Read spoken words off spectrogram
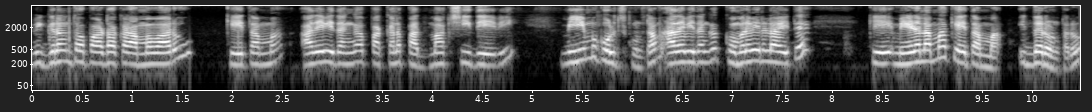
విగ్రహంతో పాటు అక్కడ అమ్మవారు కేతమ్మ అదేవిధంగా పక్కన పద్మాక్షి దేవి మేము కొలుచుకుంటాం. అదేవిధంగా కొమరవెల్లిలో అయితే కే మేడలమ్మ కేతమ్మ ఇద్దరు ఉంటారు.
